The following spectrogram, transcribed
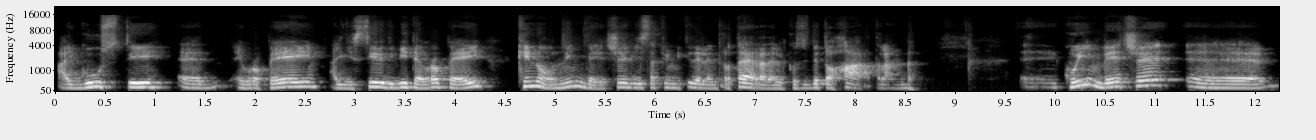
ai gusti eh, europei, agli stili di vita europei, che non invece gli Stati Uniti dell'entroterra, del cosiddetto Heartland. Eh, qui invece, eh,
